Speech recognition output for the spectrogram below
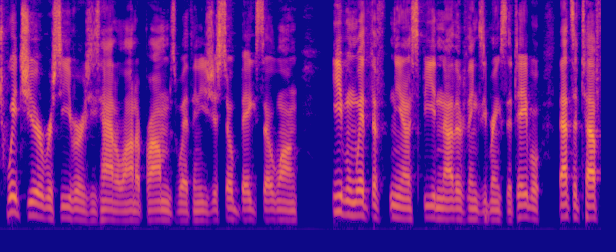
twitchier receivers he's had a lot of problems with, and he's just so big, so long. Even with the you know speed and other things he brings to the table, that's a tough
